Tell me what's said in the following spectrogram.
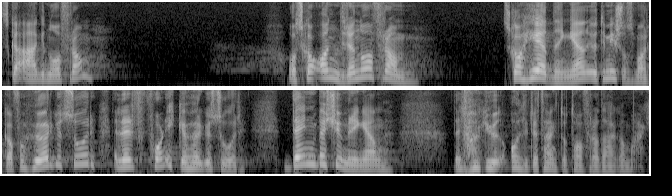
Skal jeg nå fram? Og skal andre nå fram? Skal hedningen ute i misjonsmarka få høre Guds ord, eller får han ikke høre Guds ord? Den bekymringen den har Gud aldri tenkt å ta fra deg og meg.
